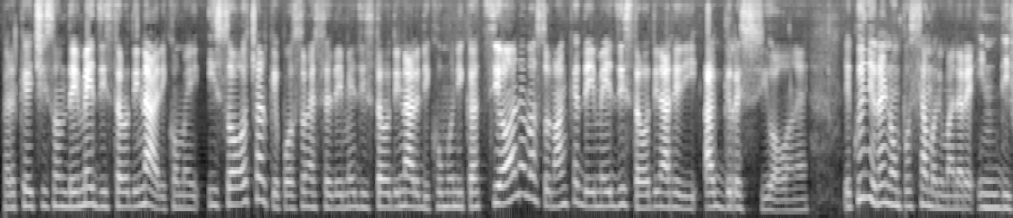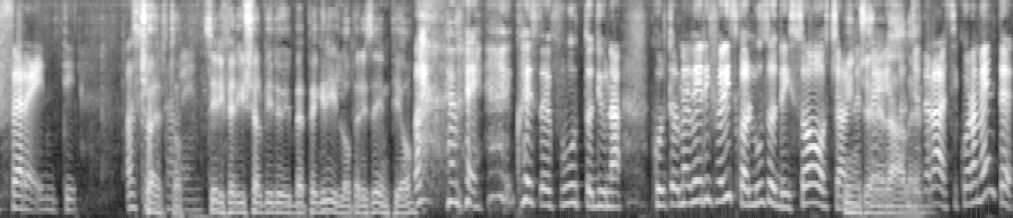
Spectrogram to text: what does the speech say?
perché ci sono dei mezzi straordinari come i social che possono essere dei mezzi straordinari di comunicazione ma sono anche dei mezzi straordinari di aggressione e quindi noi non possiamo rimanere indifferenti. Certo, si riferisce al video di Beppe Grillo per esempio? Beh, questo è frutto di una cultura, mi riferisco all'uso dei social in generale. Senso, in generale. Sicuramente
